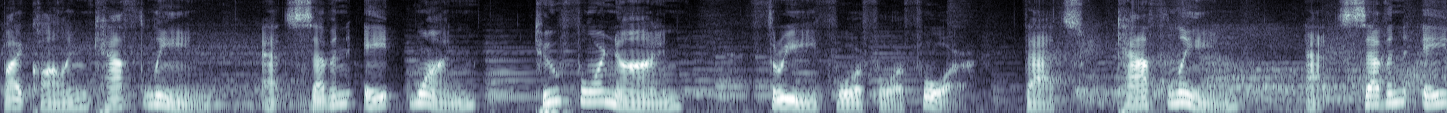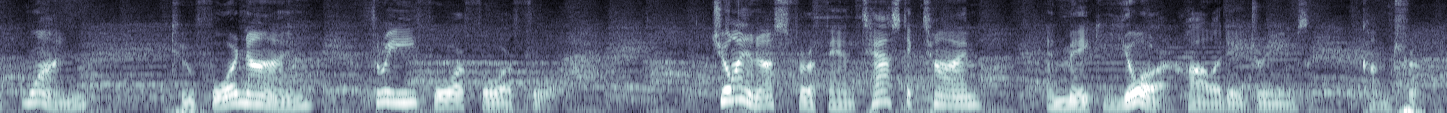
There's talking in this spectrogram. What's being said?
by calling Kathleen at 781 249 3444. That's Kathleen at 781 249 3444. Join us for a fantastic time and make your holiday dreams come true.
